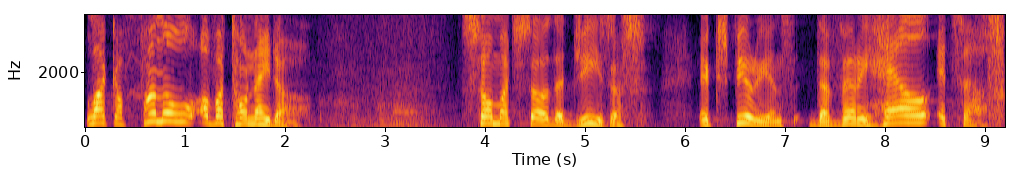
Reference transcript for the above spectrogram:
like a funnel of a tornado. So much so that Jesus experienced the very hell itself.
